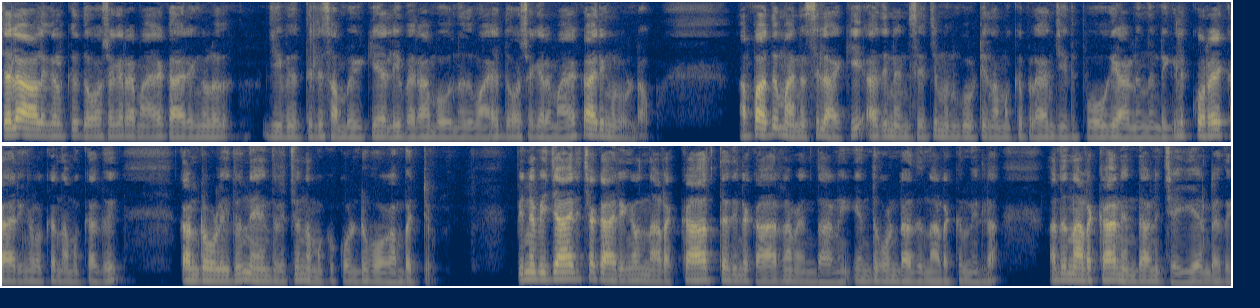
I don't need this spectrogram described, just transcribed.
ചില ആളുകൾക്ക് ദോഷകരമായ കാര്യങ്ങൾ ജീവിതത്തിൽ സംഭവിക്കുക അല്ലെങ്കിൽ വരാൻ പോകുന്നതുമായ ദോഷകരമായ കാര്യങ്ങളും ഉണ്ടാവും. അപ്പോൾ അത് മനസ്സിലാക്കി അതിനനുസരിച്ച് മുൻകൂട്ടി നമുക്ക് പ്ലാൻ ചെയ്ത് പോവുകയാണെന്നുണ്ടെങ്കിൽ കുറേ കാര്യങ്ങളൊക്കെ നമുക്കത് കൺട്രോൾ ചെയ്തും നിയന്ത്രിച്ചും നമുക്ക് കൊണ്ടുപോകാൻ പറ്റും. പിന്നെ വിചാരിച്ച കാര്യങ്ങൾ നടക്കാത്തതിന്റെ കാരണം എന്താണ്? എന്തുകൊണ്ട് അത് നടക്കുന്നില്ല? അത് നടക്കാൻ എന്താണ് ചെയ്യേണ്ടത്?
